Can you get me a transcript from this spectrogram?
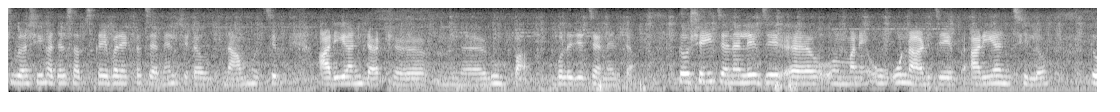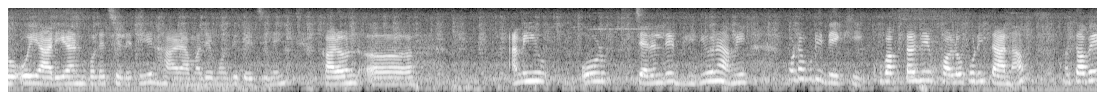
চুরাশি হাজার সাবস্ক্রাইবার একটা চ্যানেল সেটা নাম হচ্ছে আরিয়ান ডাট রুম্পা বলে যে চ্যানেলটা তো সেই চ্যানেলের যে মানে ওনার যে আরিয়ান ছিল, তো ওই আরিয়ান বলে ছেলেটি আর আমাদের মধ্যে বেঁচে নেই। কারণ আমি ওর চ্যানেলের ভিডিও না আমি মোটামুটি দেখি। খুব একটা যে ফলো করি তা না। তবে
